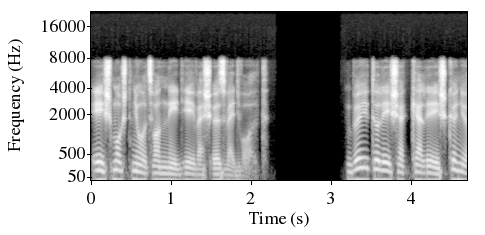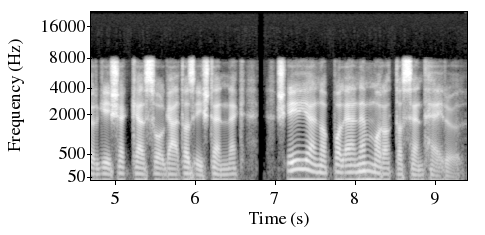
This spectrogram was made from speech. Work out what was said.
és most 84 éves özvegy volt. Bőjtölésekkel és könyörgésekkel szolgált az Istennek, s éjjel-nappal el nem maradt a szent helyről.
